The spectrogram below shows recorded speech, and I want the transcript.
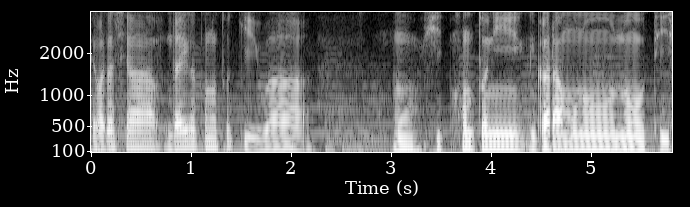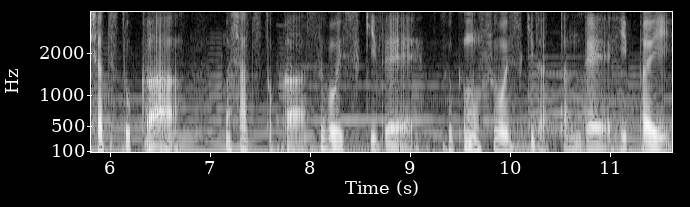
で私は大学の時はもう本当に柄物の T シャツとか、まあ、シャツとかすごい好きで服もすごい好きだったんでいっぱい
